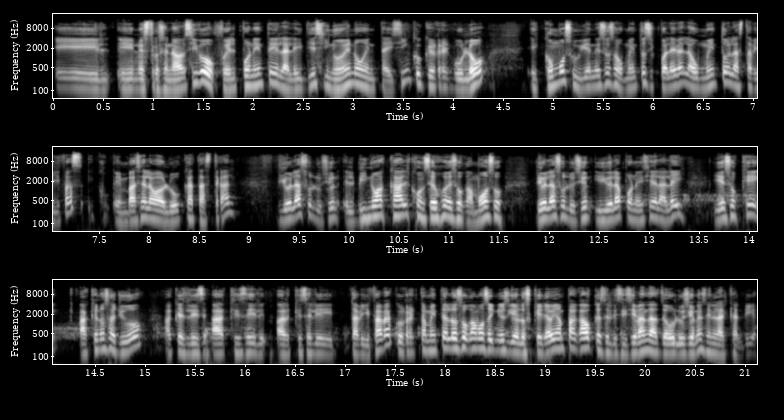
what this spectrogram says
El- eh, nuestro senador Sibo fue el ponente de la ley 1995 que reguló eh, cómo subían esos aumentos y cuál era el aumento de las tarifas en base al avalúo catastral. Dio la solución, él vino acá al Consejo de Sogamoso, dio la solución y dio la ponencia de la ley. ¿Y eso qué, a qué nos ayudó? A que, les- a, que se, le- a que se le tarifara correctamente a los sogamoseños y a los que ya habían pagado que se les hicieran las devoluciones en la alcaldía.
